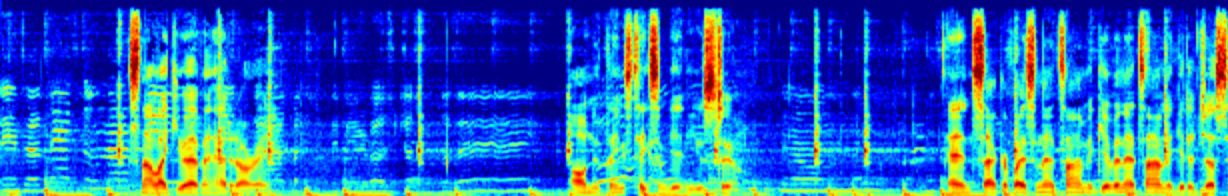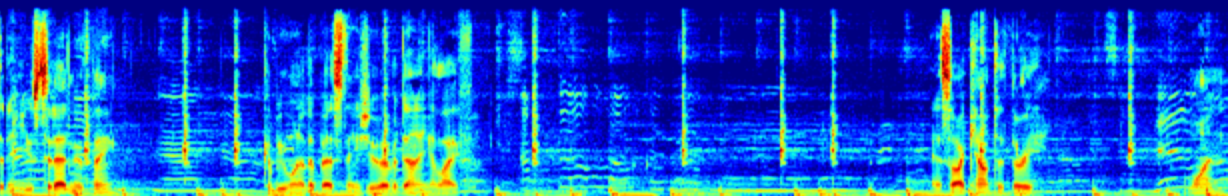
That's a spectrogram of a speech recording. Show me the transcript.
it's not like you haven't had it already. All new things take some getting used to. And sacrificing that time and giving that time to get adjusted and used to that new thing could be one of the best things you've ever done in your life. And so I count to three. One,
